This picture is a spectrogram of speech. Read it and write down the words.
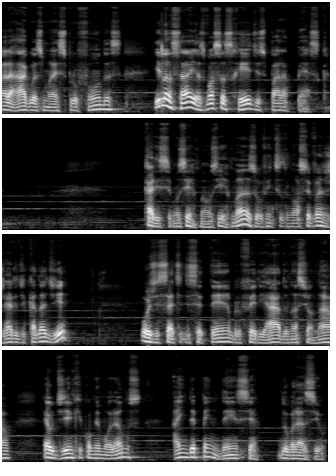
para águas mais profundas e lançai as vossas redes para a pesca. Caríssimos irmãos e irmãs, ouvintes do nosso Evangelho de cada dia, hoje, 7 de setembro, feriado nacional, é o dia em que comemoramos a independência do Brasil.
